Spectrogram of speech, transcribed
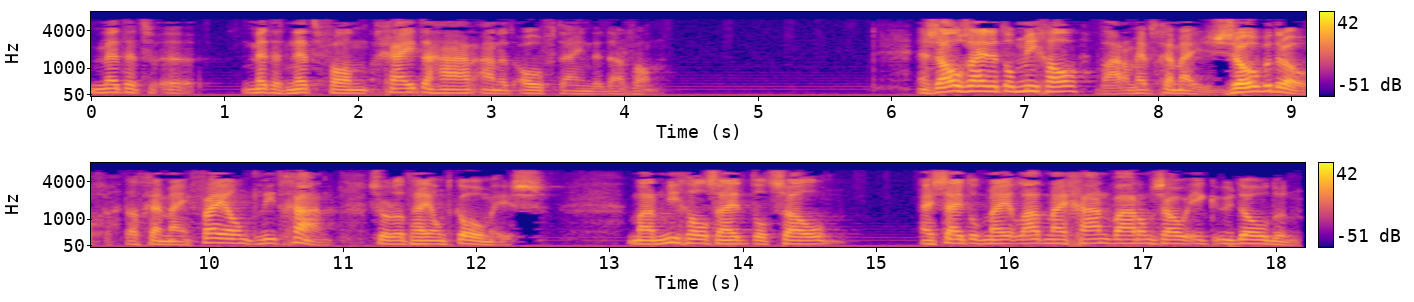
met het, uh, met het net van geitenhaar aan het hoofdeinde daarvan. En Saul zeide tot Michal, waarom hebt gij mij zo bedrogen, dat gij mijn vijand liet gaan, zodat hij ontkomen is. Maar Michal zei tot Saul, hij zei tot mij, laat mij gaan, waarom zou ik u doden?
